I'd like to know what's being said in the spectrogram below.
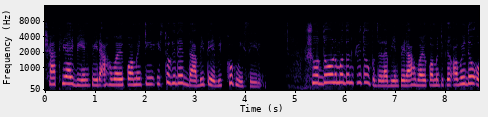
সাঁথিয়ায় বিএনপির আহ্বায়ক কমিটি স্থগিতের দাবিতে বিক্ষোভ মিছিল। সদ্য অনুমোদনকৃত উপজেলা বিএনপির আহ্বায়ক কমিটিকে অবৈধ ও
